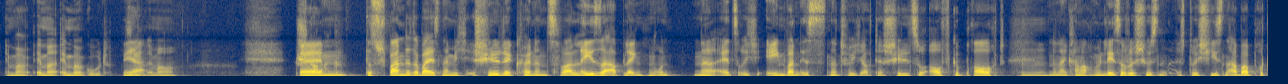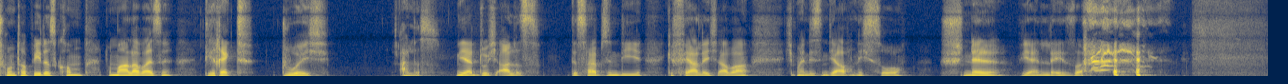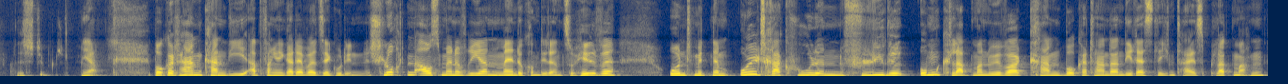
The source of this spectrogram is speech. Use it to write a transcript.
Immer, immer, immer gut. Ja. Immer. Ähm, das Spannende dabei ist nämlich, Schilde können zwar Laser ablenken und ne, also ich, irgendwann ist natürlich auch der Schild so aufgebraucht und dann kann man auch mit dem Laser durchschießen, durchschießen aber Protontorpedos kommen normalerweise direkt durch, Alles. ja, durch alles. Deshalb sind die gefährlich, aber ich meine, die sind ja auch nicht so schnell wie ein Laser. Das stimmt. Ja. Bo-Katan kann die Abfangjäger derweil sehr gut in den Schluchten ausmanövrieren. Mando kommt ihr dann zu Hilfe. Und mit einem ultra coolen Flügelumklappmanöver kann Bo-Katan dann die restlichen Teils platt machen.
